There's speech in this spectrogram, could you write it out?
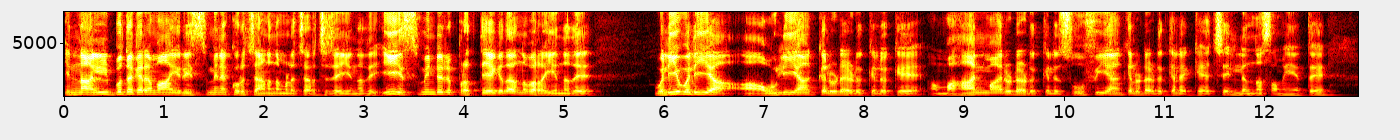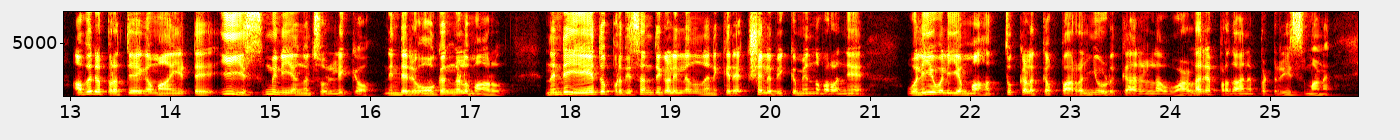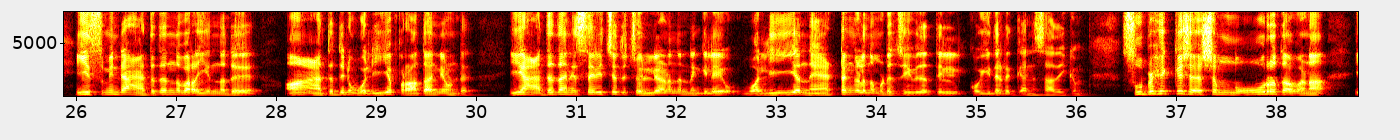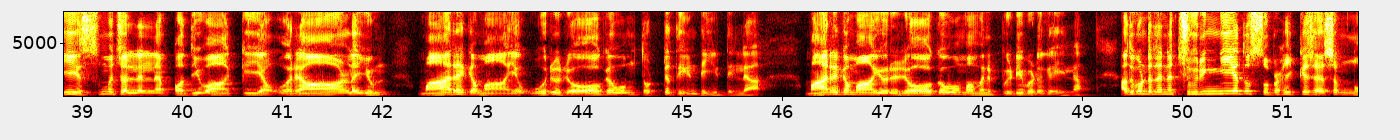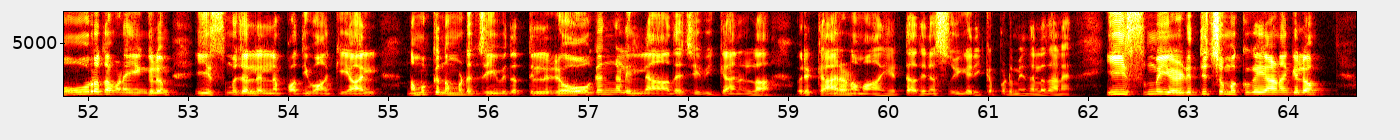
ഇന്ന് അത്ഭുതകരമായ ഒരു ഇസ്മിനെ കുറിച്ചാണ് നമ്മൾ ചർച്ച ചെയ്യുന്നത്. ഈ ഇസ്മിന്റെ ഒരു പ്രത്യേകത എന്ന് പറയുന്നത് വലിയ വലിയ ഔലിയാക്കളുടെ അടുക്കലൊക്കെ മഹാന്മാരുടെ അടുക്കൽ സൂഫിയാക്കളുടെ അടുക്കലൊക്കെ ചെല്ലുന്ന സമയത്ത് അവർ പ്രത്യേകമായിട്ട് ഈ ഇസ്മിനി അങ്ങ് ചൊല്ലിക്കോ നിന്റെ രോഗങ്ങൾ മാറും നിന്റെ ഏത് പ്രതിസന്ധികളിൽ നിന്നും നിനക്ക് രക്ഷ ലഭിക്കും എന്ന് പറഞ്ഞ് വലിയ വലിയ മഹത്തുക്കളൊക്കെ പറഞ്ഞു കൊടുക്കാറുള്ള വളരെ പ്രധാനപ്പെട്ട ഒരു ഇസ്മാണ്. ഈ ഇസ്മിന്റെ അതത് എന്ന് പറയുന്നത് ആ അതതിന് വലിയ പ്രാധാന്യമുണ്ട്. ഈ അതത് അനുസരിച്ച് ഇത് ചൊല്ലുകയാണെന്നുണ്ടെങ്കിൽ വലിയ നേട്ടങ്ങൾ നമ്മുടെ ജീവിതത്തിൽ കൊയ്തെടുക്കാൻ സാധിക്കും. സുബഹയ്ക്ക് ശേഷം നൂറ് തവണ ഈ ഇസ്മ ചൊല്ലലിനെ പതിവാക്കിയ ഒരാളെയും മാരകമായ ഒരു രോഗവും തൊട്ട് തീണ്ടിയിട്ടില്ല. മാരകമായൊരു രോഗവും അവന് പിടിപെടുകയില്ല. അതുകൊണ്ട് തന്നെ ചുരുങ്ങിയത് സുബഹിക്ക് ശേഷം നൂറ് തവണയെങ്കിലും ഈ ഇസ്മു ചൊല്ലലിനെ പതിവാക്കിയാൽ നമുക്ക് നമ്മുടെ ജീവിതത്തിൽ രോഗങ്ങളില്ലാതെ ജീവിക്കാനുള്ള ഒരു കാരണമായിട്ട് അതിനെ സ്വീകരിക്കപ്പെടും എന്നുള്ളതാണ്. ഈ ഇസ്മ എഴുതി ചുമക്കുകയാണെങ്കിലോ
